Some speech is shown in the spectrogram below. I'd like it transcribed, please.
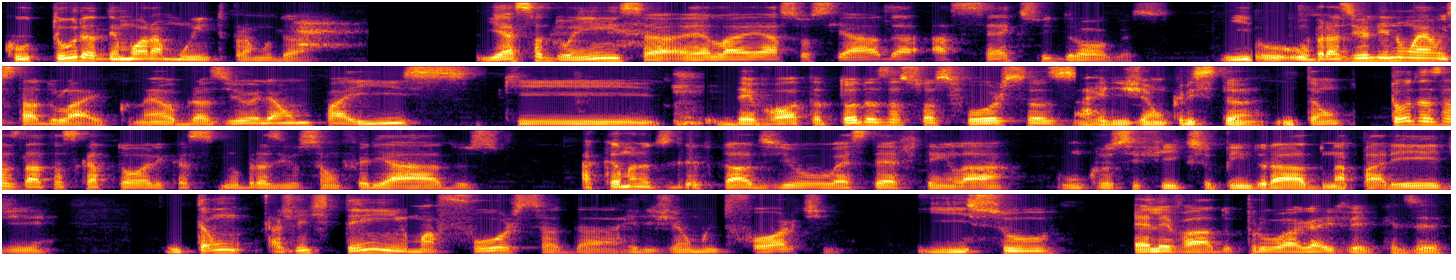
cultura demora muito para mudar. E essa doença, ela é associada a sexo e drogas. E o, Brasil ele não é um estado laico, né? O Brasil ele é um país que devota todas as suas forças à religião cristã. Então, todas as datas católicas no Brasil são feriados. A Câmara dos Deputados e o STF tem lá um crucifixo pendurado na parede. Então, a gente tem uma força da religião muito forte e isso é levado para o HIV, quer dizer,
